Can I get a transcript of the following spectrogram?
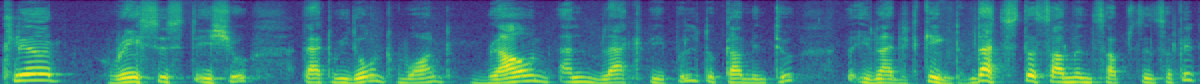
clear racist issue that we don't want brown and black people to come into the United Kingdom. That's the sum and substance of it.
